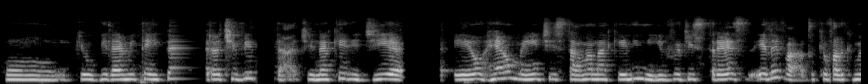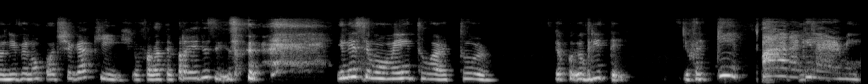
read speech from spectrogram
com que o Guilherme tem hiperatividade. Naquele dia, eu realmente estava naquele nível de estresse elevado, que eu falo que meu nível não pode chegar aqui. Eu falo até para eles isso. E nesse momento, o Arthur, eu, eu gritei. Eu falei, que para, Guilherme!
